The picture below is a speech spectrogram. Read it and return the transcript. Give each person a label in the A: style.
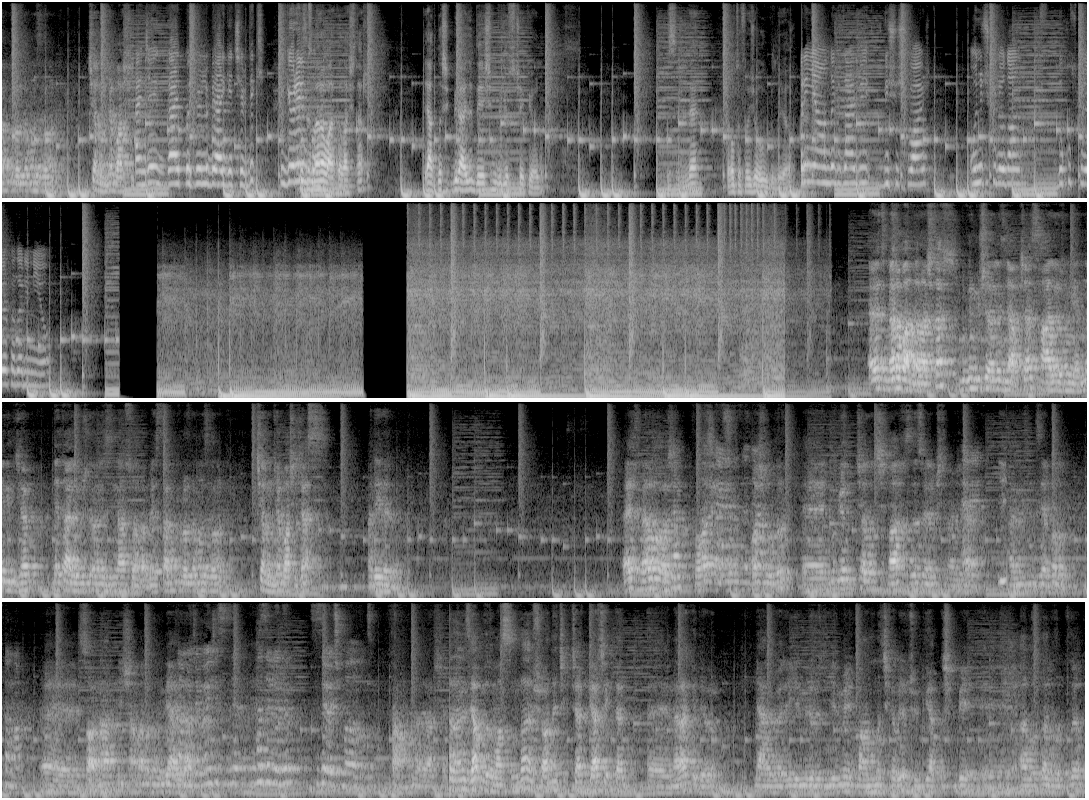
A: beslenme programı hazırlanıp challenge'a başlayacağız.
B: Bence gayet başarılı bir ay geçirdik. Bir görelim sonra.
C: merhaba arkadaşlar. Yaklaşık bir aydır değişim videosu çekiyordum. İkisinde otofaji uyguluyor.
B: Karın yağında güzel bir düşüş var. 13 kilodan 9 kiloya kadar iniyor.
A: Evet merhaba arkadaşlar. Bugün güç analizi yapacağız. Hali Hocam'ın yanına gideceğim. Detaylı güç analizinden sonra beslenme programı hazırlanıp challenge'a başlayacağız. Hadi gidelim. Evet merhaba hocam. Kolay gelsin. Hoş bulduk. Ee, bugün challenge var. Size söylemiştim önce.
B: Evet.
A: İlk analizimizi yapalım.
B: Tamam.
A: Ee, sonra inşallah bakalım bir ayda.
B: Tamam hocam. Önce sizi hazırladım. Size ölçümü alalım.
A: Tamam hadi başlayalım. Analiz yapmadım aslında. Şu an ne çıkacak gerçekten e, merak ediyorum. Yani böyle 20 20 bandında çıkabilir çünkü yaklaşık bir e, aralıklı aralıklı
